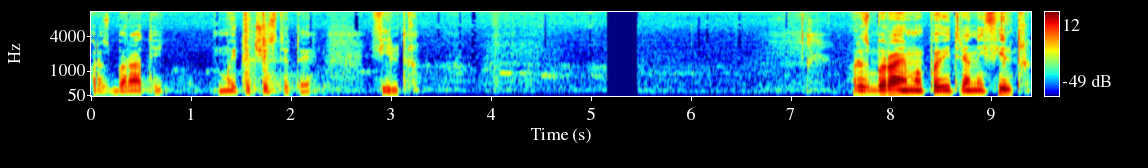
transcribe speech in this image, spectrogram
розбирати, мити, чистити фільтр. Розбираємо повітряний фільтр.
